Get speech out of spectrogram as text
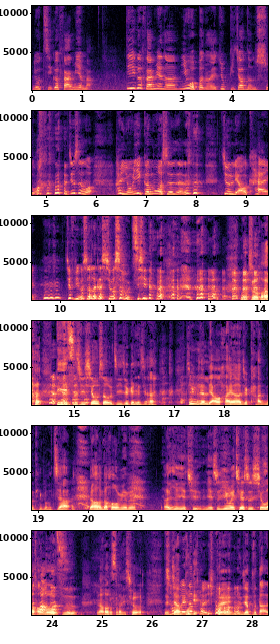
有几个方面吧。第一个方面呢，因为我本来就比较能说，就是我。很容易跟陌生人 就聊开，就比如说那个修手机的，我昨第一次去修手机，就跟人家就跟人家聊嗨啊，就砍了挺多价。然后呢，后面呢，呃，也也去，也是因为确实修了好多次，然后所以就人家不给对，人家不打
